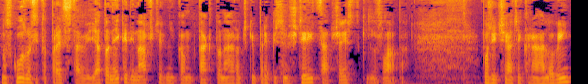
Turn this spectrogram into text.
no skúsme si to predstaviť. Ja to niekedy návštevníkom takto náročky prepisujem. 46 kg zlata. Požičiate kráľovi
